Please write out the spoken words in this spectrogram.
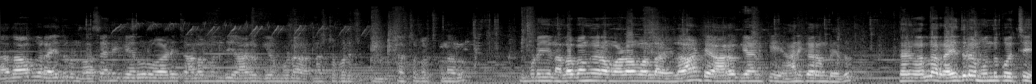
దాదాపు రైతులు రసాయనిక ఎరువులు వాడి చాలామంది ఆరోగ్యం కూడా నష్టపరుచు నష్టపరుచుకున్నారు. ఇప్పుడు ఈ నల్ల బంగారం వాడడం వల్ల ఎలాంటి ఆరోగ్యానికి హానికరం లేదు. దానివల్ల రైతులే ముందుకొచ్చి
